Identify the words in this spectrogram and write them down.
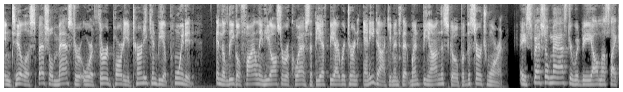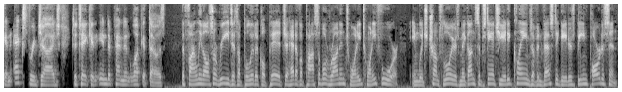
until a special master or a third party attorney can be appointed. In the legal filing, he also requests that the FBI return any documents that went beyond the scope of the search warrant. A special master would be almost like an extra judge to take an independent look at those. The filing also reads as a political pitch ahead of a possible run in 2024 in which Trump's lawyers make unsubstantiated claims of investigators being partisan,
